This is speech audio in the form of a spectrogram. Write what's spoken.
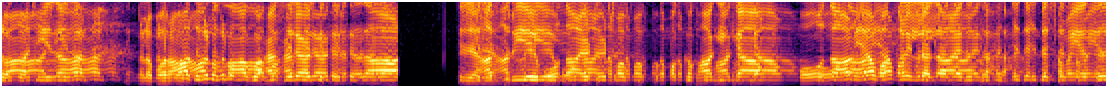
ദ്വാ ചെയ്താൽ നിങ്ങളുടെ മൊറാദുകൾ അള്ളാഹു ഹാസിലാക്കി തരുന്നതാണ്. രാത്രിയെ മൂന്നായിട്ട് നമുക്ക് ഭാഗിക്കാം. മൂന്നാം വ്യാപങ്ങളിൽ അതായത് തഹജ്ജുദിന്റെ സമയത്ത്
